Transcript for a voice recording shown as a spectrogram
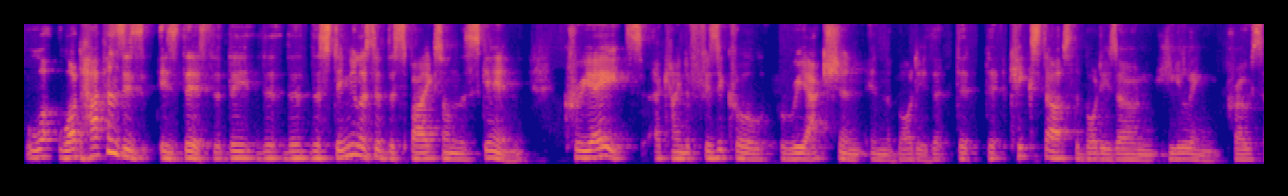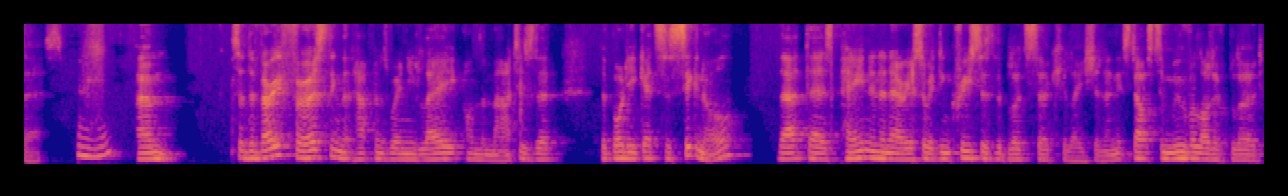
what what happens is is this that the, the the the stimulus of the spikes on the skin creates a kind of physical reaction in the body that that, that kickstarts the body's own healing process. Mm-hmm. Um, so the very first thing that happens when you lay on the mat is that the body gets a signal that there's pain in an area, so it increases the blood circulation and it starts to move a lot of blood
